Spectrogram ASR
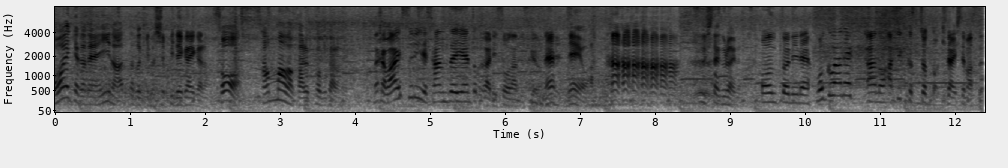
怖いけどねいいのあった時の出費でかいから。えそう。3万は軽く飛ぶからねなんか Y3 で3000円とかが理想なんですけどね。ねえわ普 通したぐらいだ。本当にね。僕はねあのアシックスちょっと期待してます。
